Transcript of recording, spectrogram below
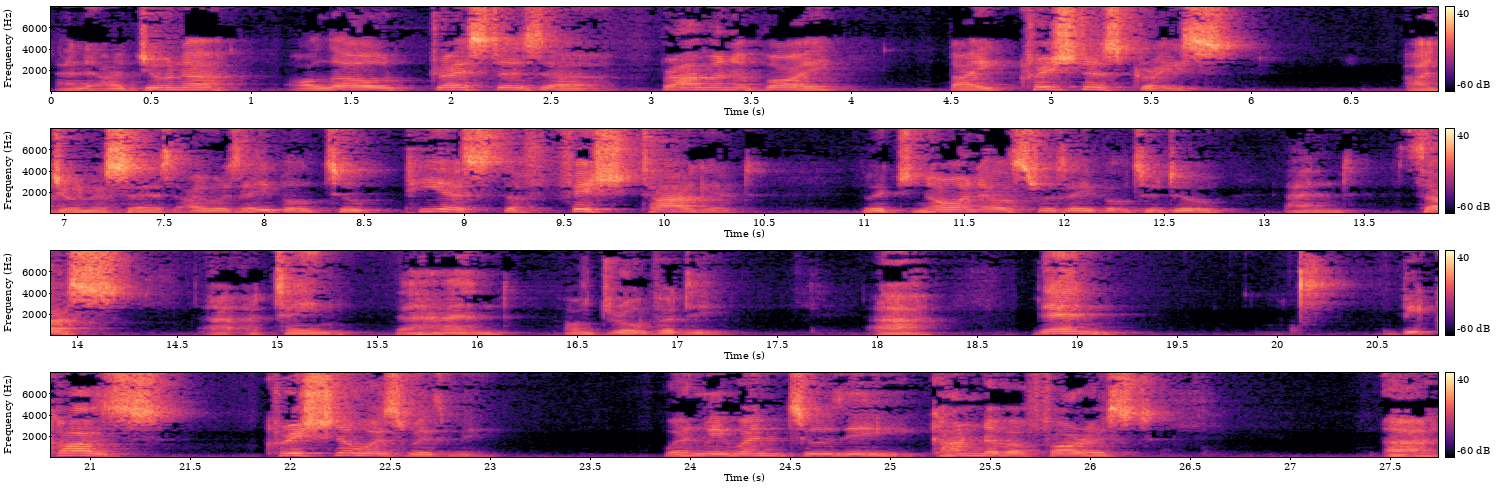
And Arjuna, although dressed as a Brahmana boy, by Krishna's grace, Arjuna says, I was able to pierce the fish target, which no one else was able to do, and thus uh, attain the hand of Draupadi. Uh, then, because Krishna was with me, when we went to the Khandava forest, uh,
